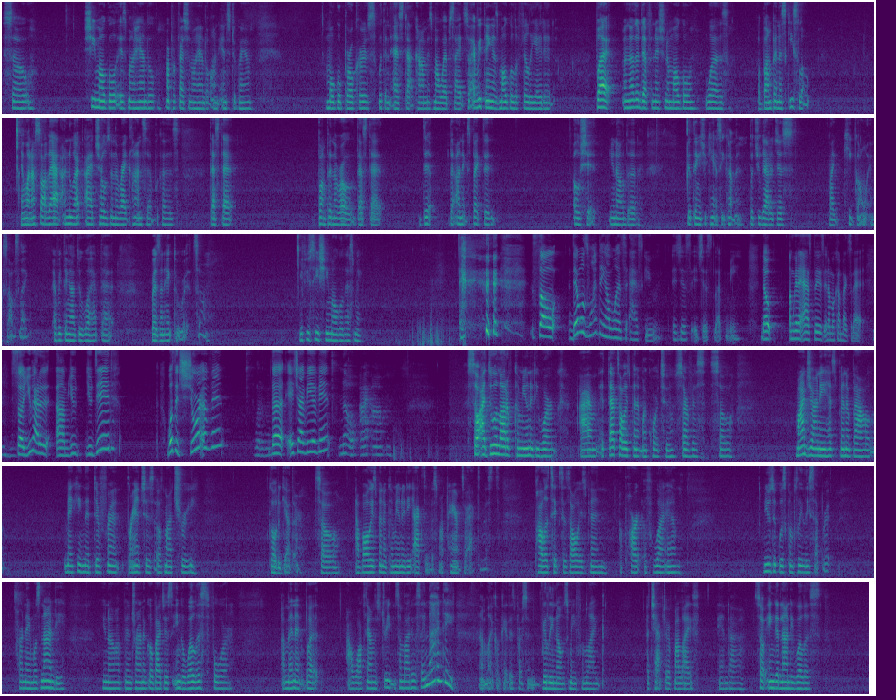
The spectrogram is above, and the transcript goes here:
So She Mogul is my handle, my professional handle on Instagram. Mogul Brokers with an S.com is my website. So everything is mogul affiliated. But another definition of mogul was a bump in a ski slope. And when I saw that, I knew I, I had chosen the right concept because that's that bump in the road. That's that dip, the unexpected, oh shit, you know, the the things you can't see coming. But you gotta just like keep going. So I was like, everything I do will have that resonate through it. So if you see She Mogul, that's me. So there was one thing I wanted to ask you. It just it just left me. Nope. I'm gonna ask this and I'm gonna come back to that. So you had a um you you did was it your event? What event? The HIV event? No, I um. So I do a lot of community work. I'm. It, that's always been at my core too, service. So my journey has been about making the different branches of my tree go together. So I've always been a community activist. My parents are activists. Politics has always been a part of who I am. Music was completely separate. Her name was Nandi. You know, I've been trying to go by just Inga Willis for a minute, but I walk down the street and somebody will say, Nandi. And I'm like, okay, this person really knows me from like a chapter of my life. And uh, so Inga Nandi Willis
